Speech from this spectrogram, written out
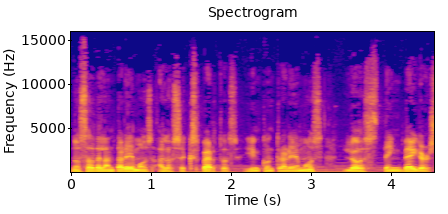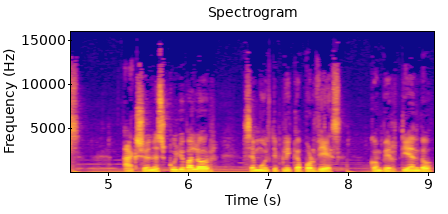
nos adelantaremos a los expertos y encontraremos los Steinbeggers, acciones cuyo valor se multiplica por 10, convirtiendo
